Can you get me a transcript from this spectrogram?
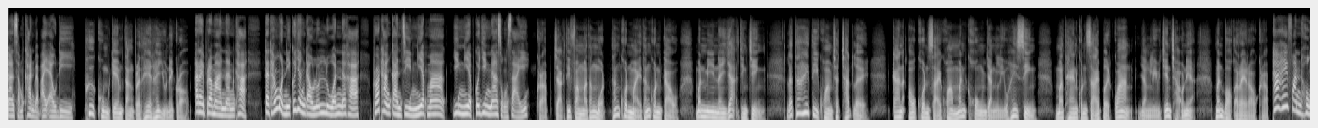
งานสำคัญแบบ ILD เพื่อคุมเกมต่างประเทศให้อยู่ในกรอบ อะไรประมาณนั้นค่ะ แต่ทั้งหมดนี้ก็ยังเดาล้วนๆนะคะ เพราะทางการจีนเงียบมาก ยิ่งเงียบก็ยิ่งน่าสงสัย ครับ จากที่ฟังมาทั้งหมด ทั้งคนใหม่ทั้งคนเก่า มันมีนัยยะจริง ๆ และถ้าให้ตีความชัดๆเลย การเอาคนสายความมั่นคงอย่างหลิวให้สิ่ง มาแทนคนสายเปิดกว้างอย่างหลิวเจี้ยนเฉาเนี่ย มันบอกอะไรเราครับ ถ้าให้ฟันธง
